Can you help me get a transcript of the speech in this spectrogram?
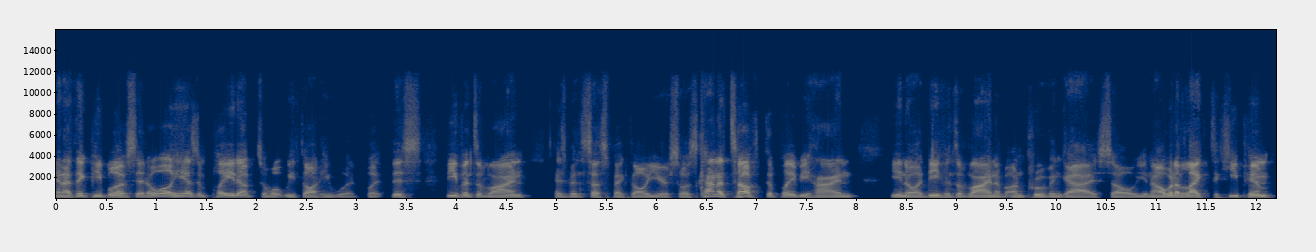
and I think people have said, oh, well, he hasn't played up to what we thought he would. But this defensive line has been suspect all year. So it's kind of tough to play behind, you know, a defensive line of unproven guys. So, you know, I would have liked to keep him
